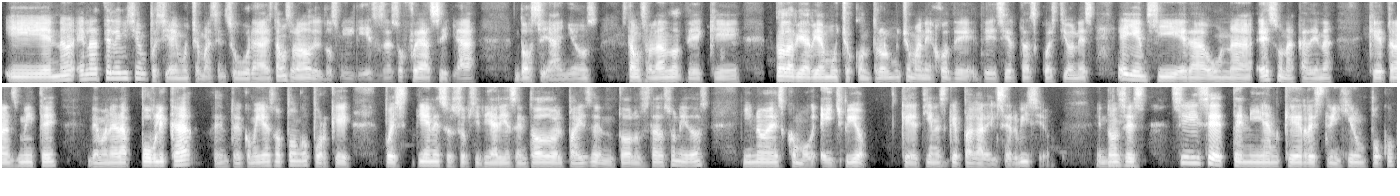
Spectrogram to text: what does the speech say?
Y en, en, la televisión, pues sí hay mucha más censura. Estamos hablando del 2010, o sea, eso fue hace ya 12 años. Estamos hablando de que todavía había mucho control, mucho manejo de, de ciertas cuestiones. AMC era una, es una cadena que transmite de manera pública, entre comillas lo pongo, porque pues tiene sus subsidiarias en todo el país, en todos los Estados Unidos, y no es como HBO, que tienes que pagar el servicio. Entonces, sí se tenían que restringir un poco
